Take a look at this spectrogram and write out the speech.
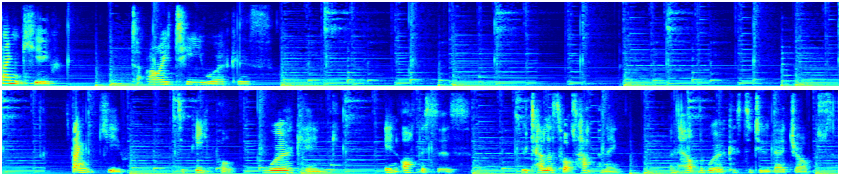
Thank you to IT workers. Thank you to people working in offices who tell us what's happening and help the workers to do their jobs.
